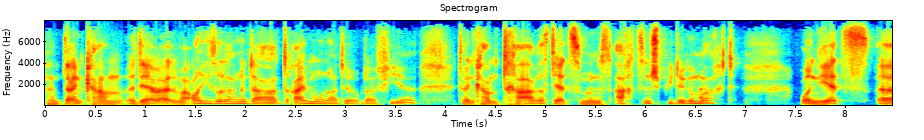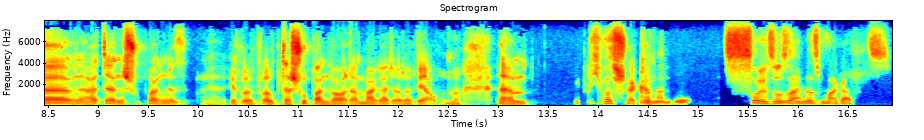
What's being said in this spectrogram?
Dann, dann, kam, der war auch nicht so lange da, drei Monate oder vier. Dann kam Trares, der hat zumindest 18 Spiele gemacht. Und jetzt äh, hat er eine Schubban, ob das Schubban war oder Magath oder wer auch immer. Ähm, Wirklich was Schubban Es soll so sein, dass Magath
